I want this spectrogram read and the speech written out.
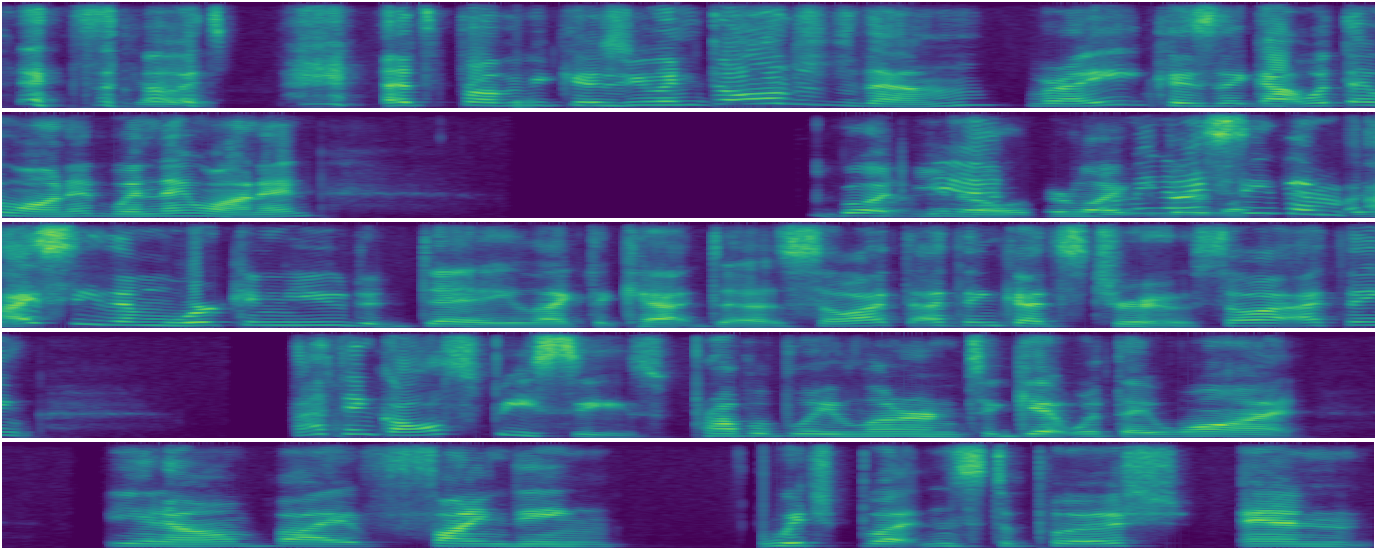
so it's that's probably because you indulged them, right? Because they got what they wanted when they wanted. But you yeah. know, they're like. I mean, I like, see them. I see them working you today, like the cat does. So I, I think that's true. So I think, I think all species probably learn to get what they want, you know, by finding which buttons to push and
